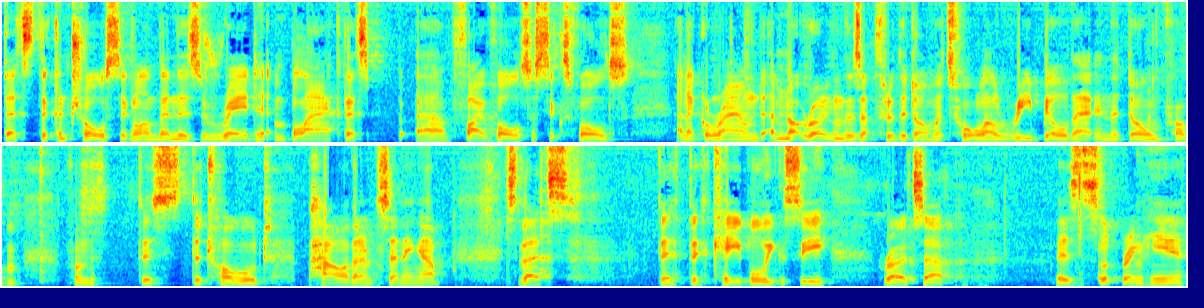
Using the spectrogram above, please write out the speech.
that's the control signal and then there's red and black that's uh, 5 volts or 6 volts and a ground. I'm not running those up through the dome at all I'll rebuild that in the dome from from the, this the 12 volt power that I'm setting up. So that's the, the cable you can see routes up there's the slip ring here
